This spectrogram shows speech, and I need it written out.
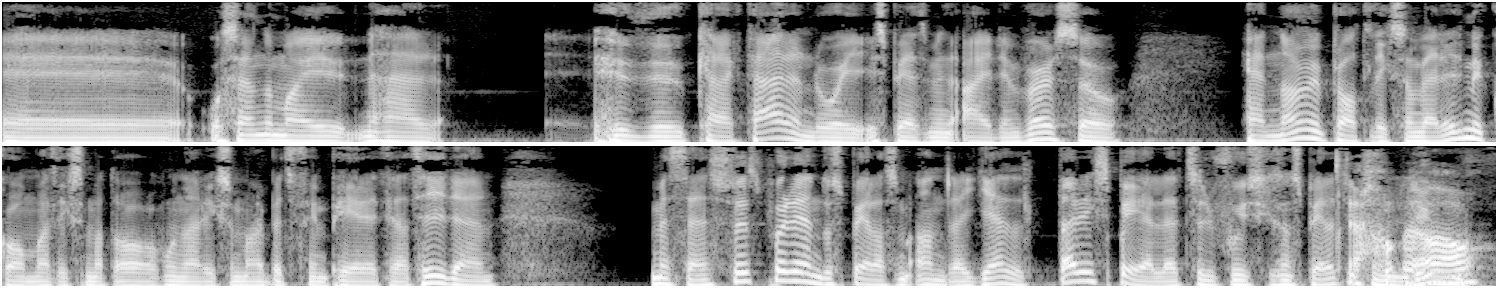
eh, och sen de har ju den här huvudkaraktären då i, i spelet som heter Aiden Verso henne har de ju pratat liksom väldigt mycket om att, liksom att oh, hon har liksom arbetat för Imperiet hela tiden. Men sen så får du ändå spela som andra hjältar i spelet så du får ju liksom spela typ som Luke. Ja.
